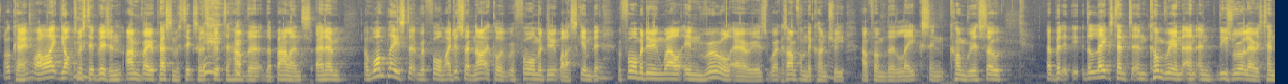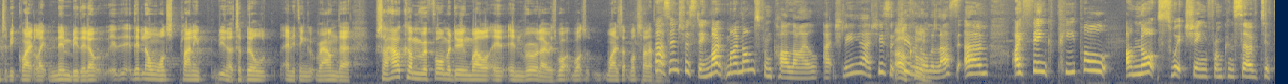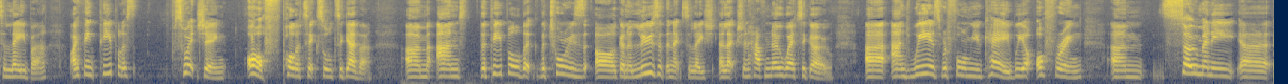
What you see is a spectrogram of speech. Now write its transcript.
Okay, well, I like the optimistic vision. I'm very pessimistic, so it's good to have the, the balance. And um, and one place that Reform, I just read an article, Reform are doing, well, I skimmed it, Reform are doing well in rural areas, because I'm from the country, I'm from the lakes in Cumbria. So, uh, but it, it, the lakes tend to, and Cumbria and, and, and, these rural areas tend to be quite like NIMBY. They don't, they don't want planning, you know, to build anything around there. So how come Reform are doing well in, in rural areas? What, what's, why is that, what's that about? That's interesting. My, my mum's from Carlisle, actually. Yeah, she's, oh, she's cool. an older lass. Um, I think people are not switching from Conservative to Labour I think people are switching off politics altogether. Um, and the people that the Tories are going to lose at the next election have nowhere to go. Uh, and we, as Reform UK, we are offering um, so many uh,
